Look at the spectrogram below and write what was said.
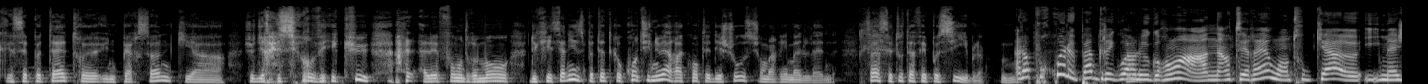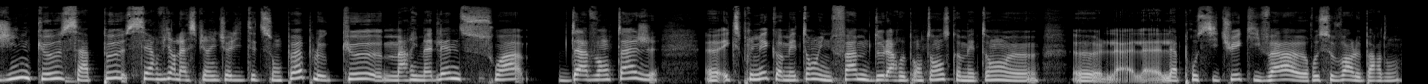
que c'est peut-être une personne qui a, je dirais, survécu à, l'effondrement du christianisme. Peut-être qu'on continue à raconter des choses sur Marie-Madeleine. Ça, c'est tout à fait possible. Mhm. Alors pourquoi le pape Grégoire le Grand a un intérêt, ou en tout cas euh, imagine que ça peut servir la spiritualité de son peuple, que Marie-Madeleine soit davantage euh, exprimée comme étant une femme de la repentance, comme étant euh, la, la, la prostituée qui va recevoir le pardon?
